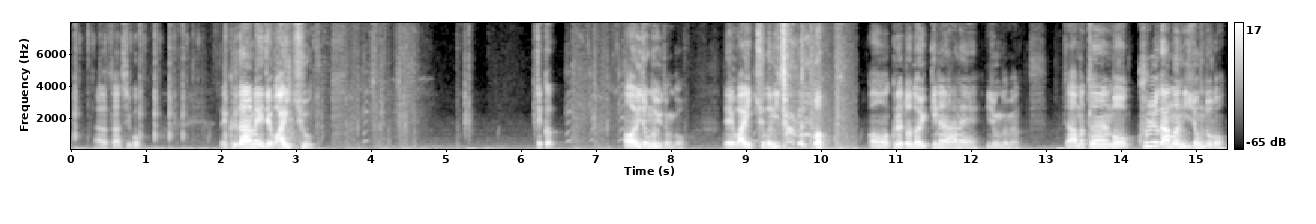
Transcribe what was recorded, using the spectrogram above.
알아서 하시고. 네, 그 다음에 이제 Y축. 찌끔. 어, 이 정도, 이 정도. 네, Y축은 이 정도. 어, 그래도 넓기는 하네. 이 정도면. 자, 아무튼 뭐 쿨감은 이 정도로.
